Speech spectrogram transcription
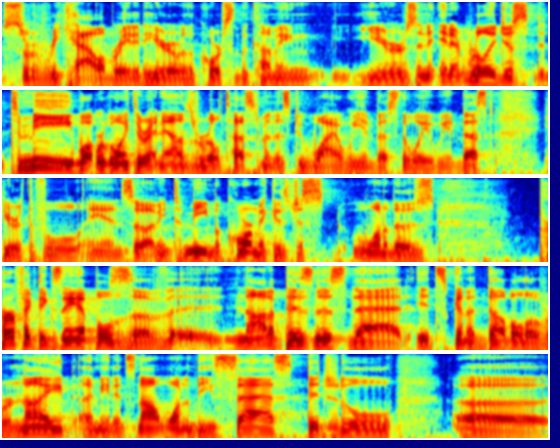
sort of recalibrated here over the course of the coming years. And, and, it really just, to me, what we're going through right now is a real testament as to why we invest the way we invest here at The Fool. And so, I mean, to me, McCormick is just one of those perfect examples of uh, not a business that it's going to double overnight. I mean, it's not one of these SaaS digital uh,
